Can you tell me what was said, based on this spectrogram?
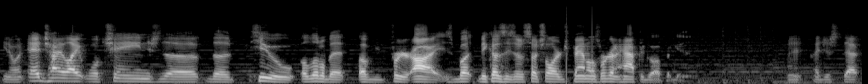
You know, an edge highlight will change the the hue a little bit of for your eyes, but because these are such large panels, we're going to have to go up again. I just that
